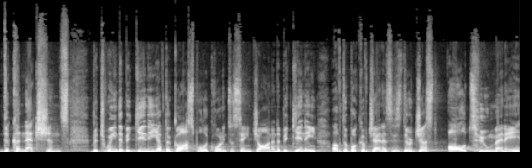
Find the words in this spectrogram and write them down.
The connections between the beginning of the gospel according to St. John and the beginning of the book of Genesis, they're just all too many,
